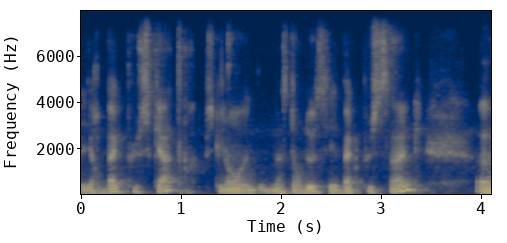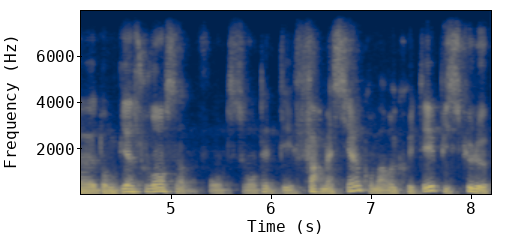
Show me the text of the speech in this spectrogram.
c'est-à-dire Bac plus 4, puisque là, en Master 2, c'est Bac plus 5. Euh, donc bien souvent, ça vont, vont être des pharmaciens qu'on va recruter, puisque le,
